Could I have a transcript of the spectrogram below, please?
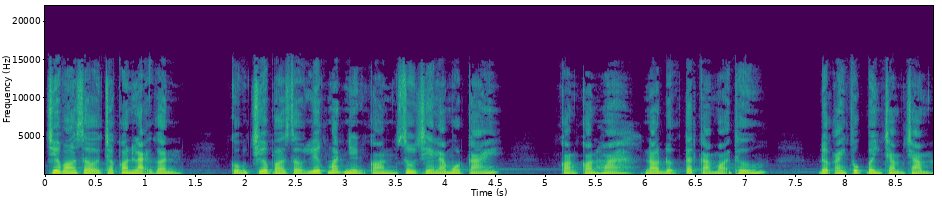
Chưa bao giờ cho con lại gần. Cũng chưa bao giờ liếc mắt nhìn con dù chỉ là một cái. Còn con Hoa, nó được tất cả mọi thứ. Được anh Phúc bênh chằm chằm.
